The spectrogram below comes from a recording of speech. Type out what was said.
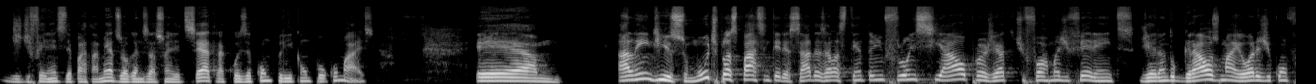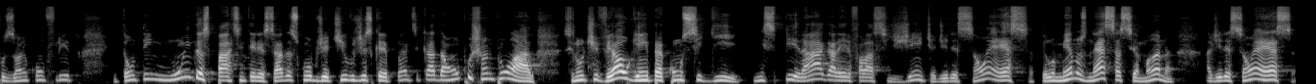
de diferentes departamentos, organizações, etc., a coisa complica um pouco mais. É, Além disso, múltiplas partes interessadas elas tentam influenciar o projeto de formas diferentes, gerando graus maiores de confusão e conflito. Então tem muitas partes interessadas com objetivos discrepantes e cada um puxando para um lado. Se não tiver alguém para conseguir inspirar a galera e falar assim, gente, a direção é essa. Pelo menos nessa semana, a direção é essa.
